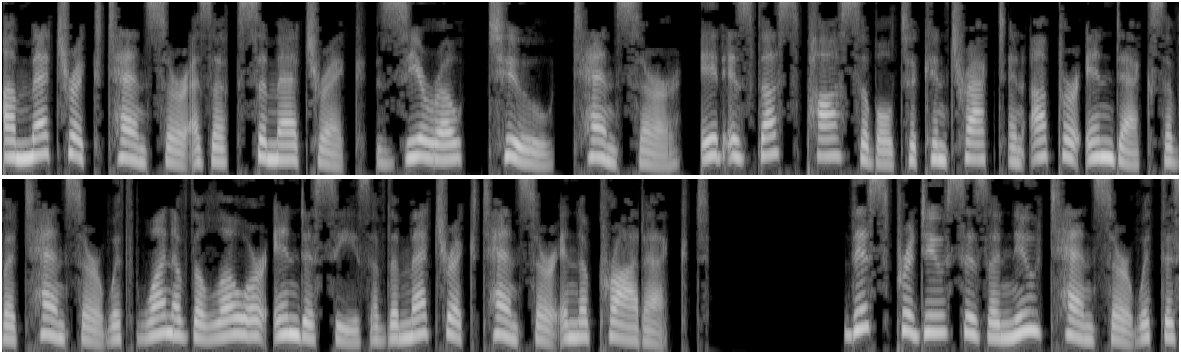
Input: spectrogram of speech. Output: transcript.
A metric tensor is a symmetric 0, 2 tensor. It is thus possible to contract an upper index of a tensor with one of the lower indices of the metric tensor in the product. This produces a new tensor with the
